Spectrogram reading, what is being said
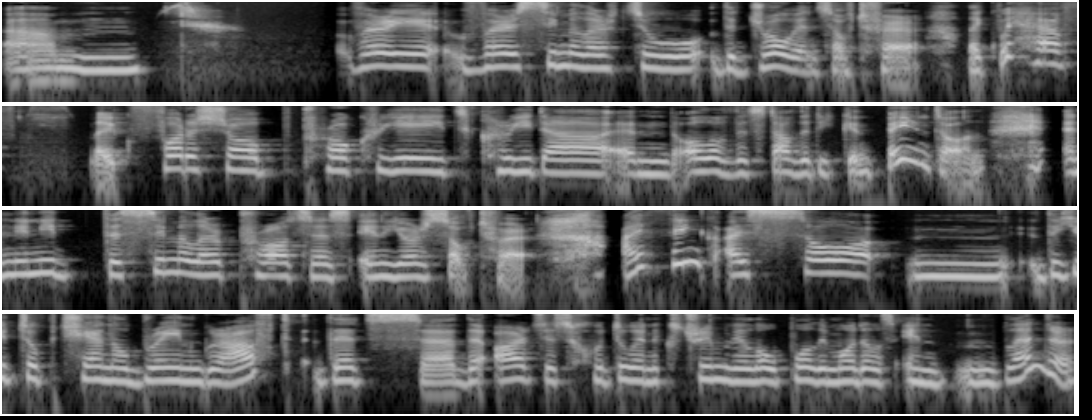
um, very very similar to the drawing software. Like we have like Photoshop, Procreate, Krita, and all of the stuff that you can paint on. And you need the similar process in your software. I think I saw um, the YouTube channel Brain Graft. That's uh, the artist who do an extremely low poly models in Blender,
